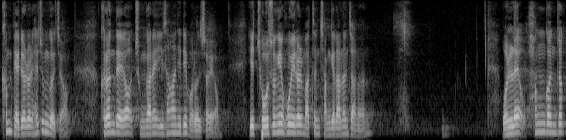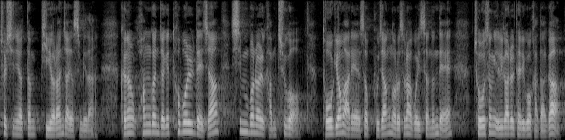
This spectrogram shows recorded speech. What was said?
큰 배려를 해준 거죠. 그런데요, 중간에 이상한 일이 벌어져요. 이 조승의 호의를 맡은 장계라는 자는 원래 황건적 출신이었던 비열한 자였습니다. 그는 황건적의 토벌되자 신분을 감추고 도겸 아래에서 부장 노릇을 하고 있었는데 조승 일가를 데리고 가다가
